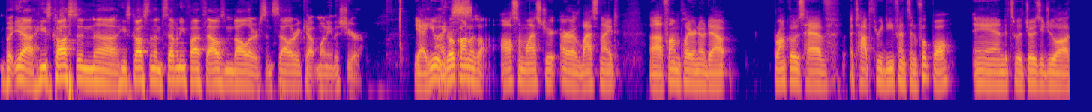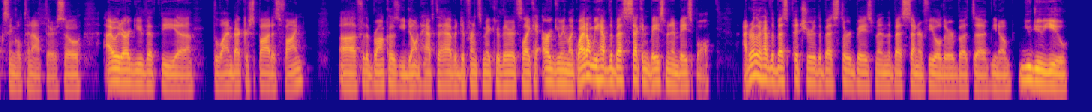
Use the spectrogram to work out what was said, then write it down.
but yeah, he's costing uh he's costing them seventy five thousand dollars in salary cap money this year. Yeah, he was. Nice. Roquan was awesome last year or last night. Uh, fun player, no doubt. Broncos have a top three defense in football, and it's with Josey Jewell, Singleton out there. So I would argue that the uh, the linebacker spot is fine uh, for the Broncos. You don't have to have a difference maker there. It's like arguing like, why don't we have the best second baseman in baseball? I'd rather have the best pitcher, the best third baseman, the best center fielder. But uh, you know, you do you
